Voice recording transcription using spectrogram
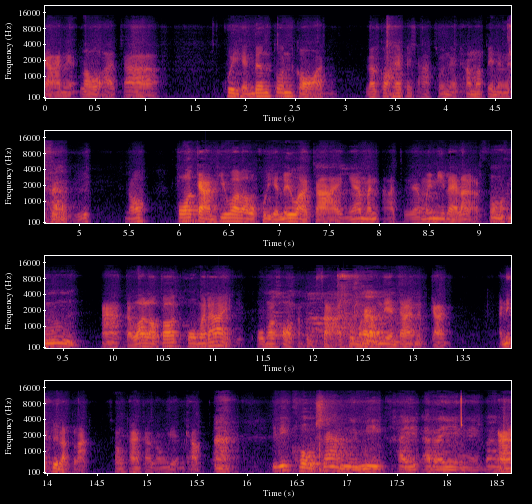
การเนี่ย เราอาจจะคุยกันเบื้องต้นก่อน แล้วก็ให้ประชาชนเนี่ยทำมาเป็นหนังสือเนาะเพ ราะว่าการที่ว่าเราคุยกันด้วยวาจาอย่างเงี้ยมันอาจจะยังไม่มีรายลักษณ์อักษอือรฮึอ่า แต่ว่าเราก็โทรมาได้โทรมาขอคำปรึกษาโทรมาครับร้องเรียนได้เหมือนกัน อันนี้คือหลักๆ ช่องทางการร้องเรียนครับอะทีนี้โครงสร้างเนี่ยมีใครอะไรยังไงบ้างอะ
